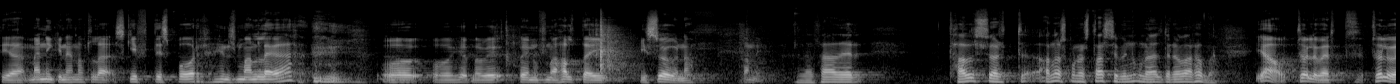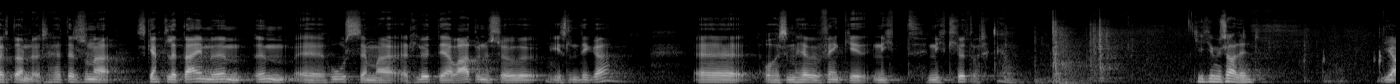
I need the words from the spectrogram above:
því að menningin er náttúrulega skiptispor hins mannlega og, og hérna við reynum svona að halda í, í söguna þannig. Þannig að það er talsvert annars konar starfsemi núna heldur en það var hann? Já, töluvert, önnur. Þetta er svona skemmtileg dæmi um, um uh, hús sem er hluti af atvinnusögu Íslandinga uh, og sem hefur fengið nýtt, nýtt hlutverk. Já. Kíkjum í salin. Já.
